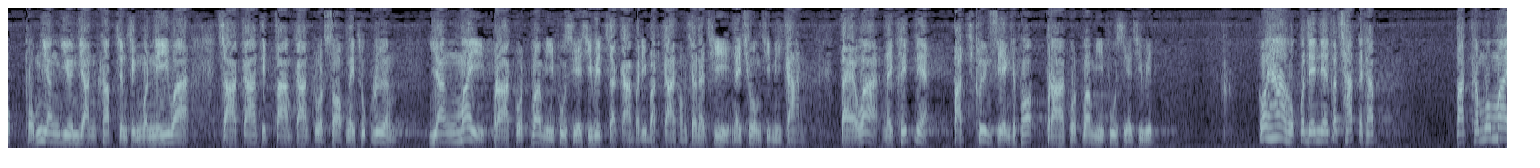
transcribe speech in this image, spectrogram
26 ผมยังยืนยันครับจนถึงวันนี้ว่าจากการติดตามการตรวจสอบในทุกเรื่อง ยังไม่ปรากฏว่ามีผู้เสียชีวิตจากการปฏิบัติการของเจ้าหน้าที่ในช่วงที่มีการ แต่ว่าในคลิปเนี่ยตัดคลื่นเสียงเฉพาะปรากฏว่ามีผู้เสียชีวิต ก็ห้าหกประเด็นเนี่ยก็ชัดนะครับ ตัดคำว่าไม่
